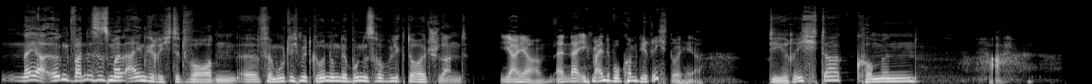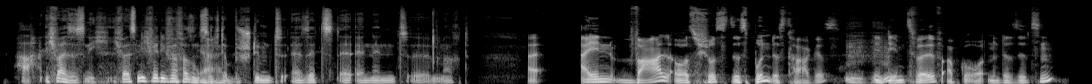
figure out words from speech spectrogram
naja, irgendwann ist es mal eingerichtet worden, äh, vermutlich mit Gründung der Bundesrepublik Deutschland. Ja, ja. Na, ich meine, wo kommen die Richter her? Die Richter kommen. Ha. Ha, ich weiß es nicht. Ich weiß nicht, wer die Verfassungsrichter ja. bestimmt, ersetzt, ernennt, äh, macht. Ein Wahlausschuss des Bundestages, mhm. in dem zwölf Abgeordnete sitzen,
